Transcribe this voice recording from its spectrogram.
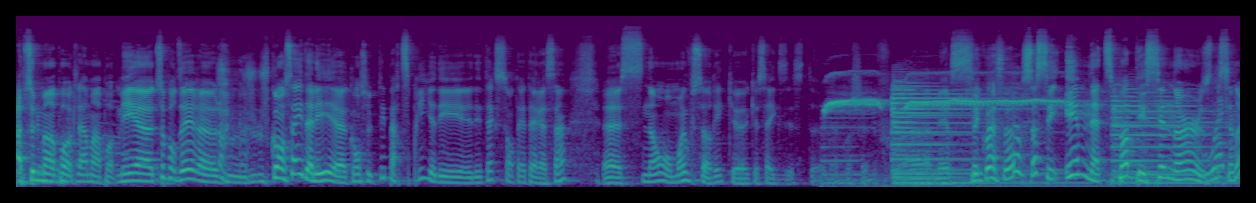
Absolument pas, clairement pas. Mais euh, tout ça pour dire, euh, je, vous conseille d'aller euh, consulter Parti pris. Il y a des, des textes qui sont intéressants. Euh, sinon, au moins, vous saurez que, que ça existe euh, la prochaine fois. merci. C'est quoi ça? Ça, c'est Hymne à Tip-Hop des Sinners. Les Sinners,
